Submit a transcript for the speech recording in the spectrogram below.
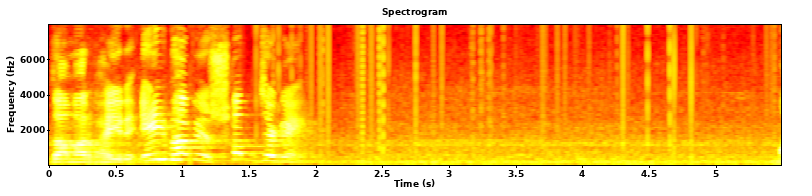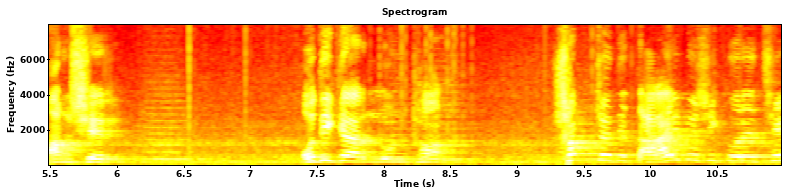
তো আমার ভাইয়ের এইভাবে সব জায়গায় মানুষের অধিকার লুণ্ঠন সবচাইতে তারাই বেশি করেছে,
